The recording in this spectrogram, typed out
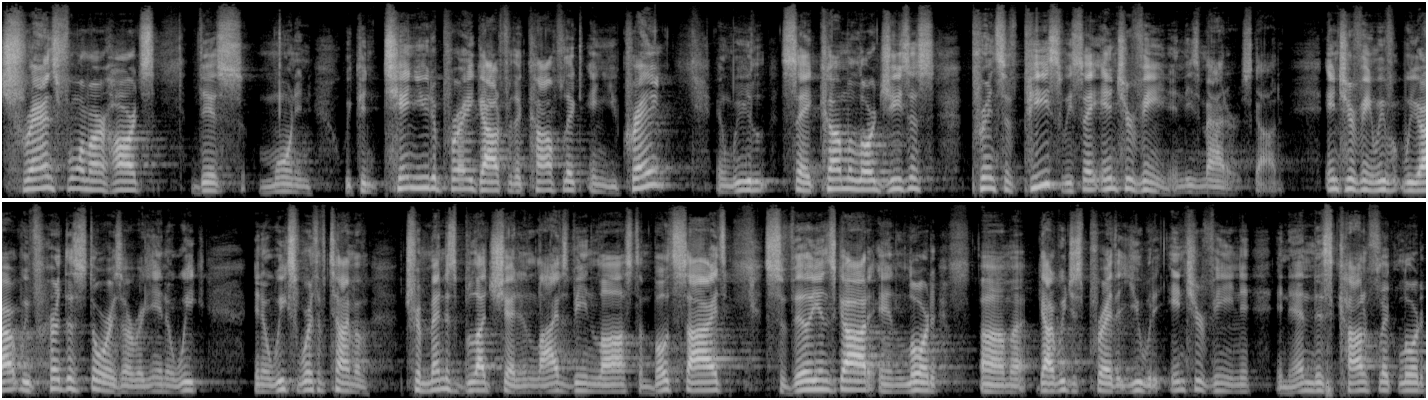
Transform our hearts this morning. We continue to pray, God, for the conflict in Ukraine. And we say, Come, Lord Jesus, Prince of Peace. We say, intervene in these matters, God intervene. We've, we are, we've heard the stories already in a week, in a week's worth of time of tremendous bloodshed and lives being lost on both sides, civilians, God, and Lord, um, God, we just pray that you would intervene and end this conflict, Lord.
